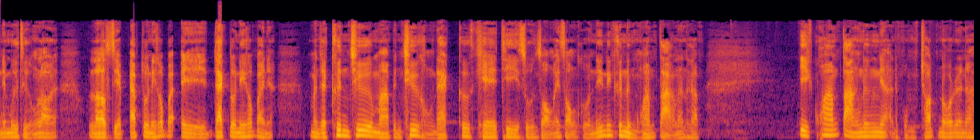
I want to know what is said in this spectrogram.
ในมือถือของเรา เราเสียบแอปตัวนี้เข้าไปไอ้ DAC ตัวนี้เข้าไปเนี่ยมันจะขึ้นชื่อมาเป็นชื่อของ DAC คือ KT02i20 นี่นี่คือหนึ่งความต่างแล้วนะครับ อีกความต่างหนึ่งเนี่ยผมช็อตโน้ตด้วยนะ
